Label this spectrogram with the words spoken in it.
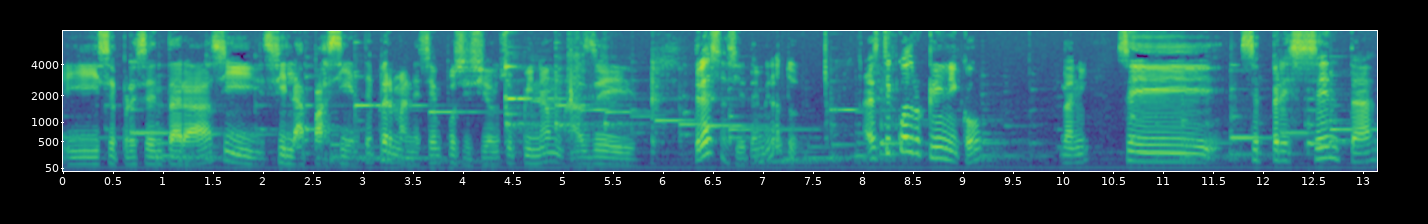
y se presentará si, si, la paciente permanece en posición supina más de 3 a 7 minutos. A este cuadro clínico, Dani, se, se presenta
